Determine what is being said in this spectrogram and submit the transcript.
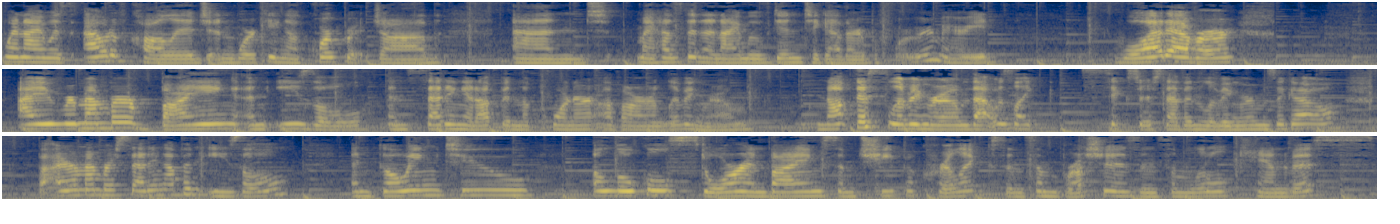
when I was out of college and working a corporate job, and my husband and I moved in together before we were married. Whatever. I remember buying an easel and setting it up in the corner of our living room. Not this living room, that was like six or seven living rooms ago. But I remember setting up an easel and going to a local store and buying some cheap acrylics and some brushes and some little canvas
